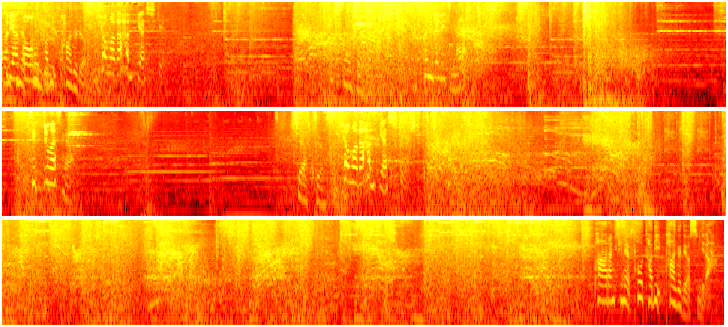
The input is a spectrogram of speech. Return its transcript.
포탑이 파괴되었습니다. 평화가 함께하시길. 흔들리지 말아요. 집중하세요. 제압되었습니다. 평화가 함께하시길. 파랑팀의 포탑이 파괴되었습니다.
